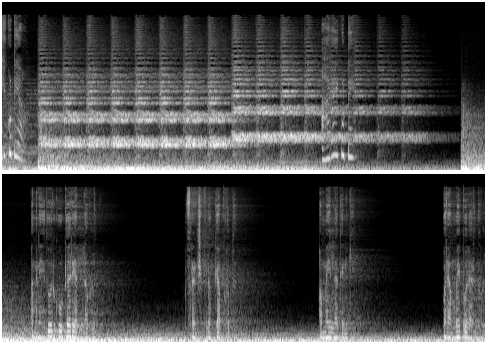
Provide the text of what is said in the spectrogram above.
ഈ കുട്ടിയാ? ആരായി കുട്ടി? ഏതോ ഒരു കൂട്ടുകാരി അല്ല അവൾ. ഫ്രണ്ട്ഷിപ്പിനൊക്കെ അപ്പുറത്ത്. അമ്മയില്ലാത്ത എനിക്ക്. ഒരമ്മയെ പോലായിരുന്നു അവൾ.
